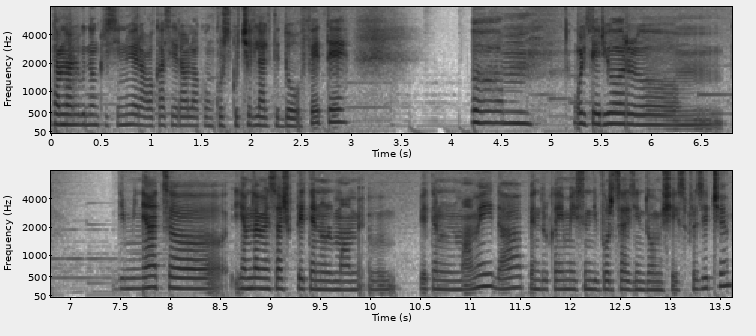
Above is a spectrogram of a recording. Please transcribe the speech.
Doamna Lugdon Cristi nu erau acasă, erau la concurs cu celelalte două fete. Um, ulterior, um, dimineață, i-am dat mesaj prietenul, mame, prietenul mamei, da, pentru că ei mei sunt divorțați din 2016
